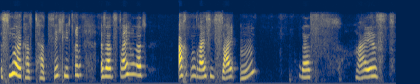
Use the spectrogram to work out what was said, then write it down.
Seawalkers tatsächlich drin. Es hat 338 Seiten. Das heißt,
